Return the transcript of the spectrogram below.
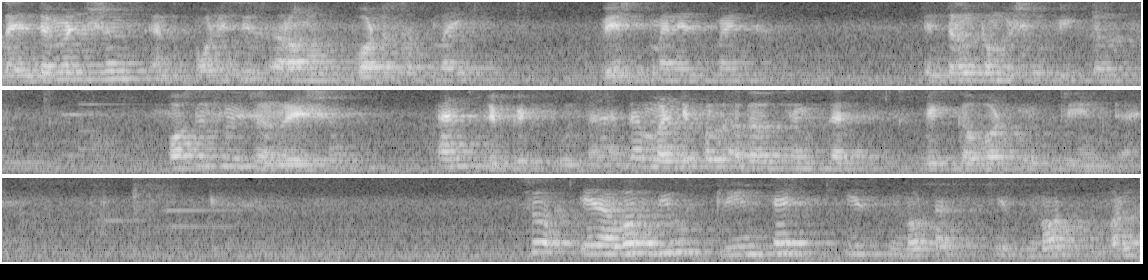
the interventions and the policies around water supply, waste management, internal combustion vehicles, fossil fuel generation, and liquid fuels. And there are multiple other things that we covered in clean tech. So in our view, clean tech is not a, is not one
